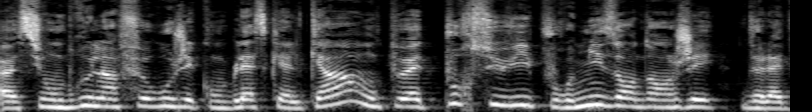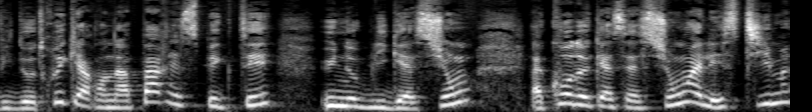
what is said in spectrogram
euh, si on brûle un feu rouge et qu'on blesse quelqu'un, on peut être poursuivi pour mise en danger de la vie d'autrui car on n'a pas respecté une obligation. La Cour de cassation, elle estime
